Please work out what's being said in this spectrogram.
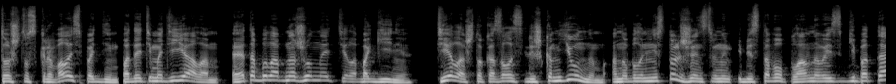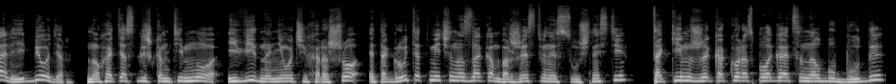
То, что скрывалось под ним, под этим одеялом, это было обнаженное тело богини. Тело, что казалось слишком юным, оно было не столь женственным и без того плавного изгиба талии и бедер. Но хотя слишком темно и видно не очень хорошо, эта грудь отмечена знаком божественной сущности, Таким же, какой располагается на лбу Будды?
